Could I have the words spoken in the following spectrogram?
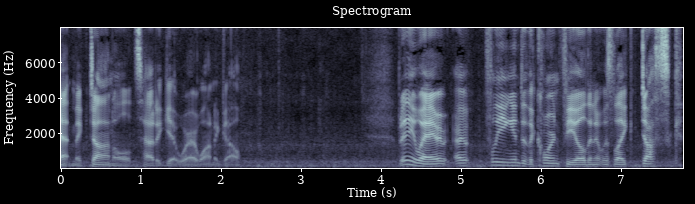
at McDonald's how to get where I want to go. But anyway, I, fleeing into the cornfield, and it was like dusk,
